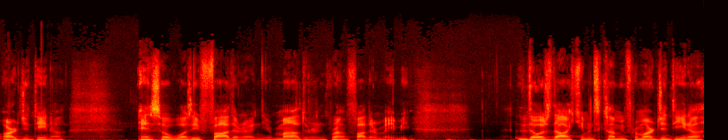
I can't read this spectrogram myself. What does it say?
Argentina, and so was your father and your mother and grandfather maybe, those documents coming from Argentina,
